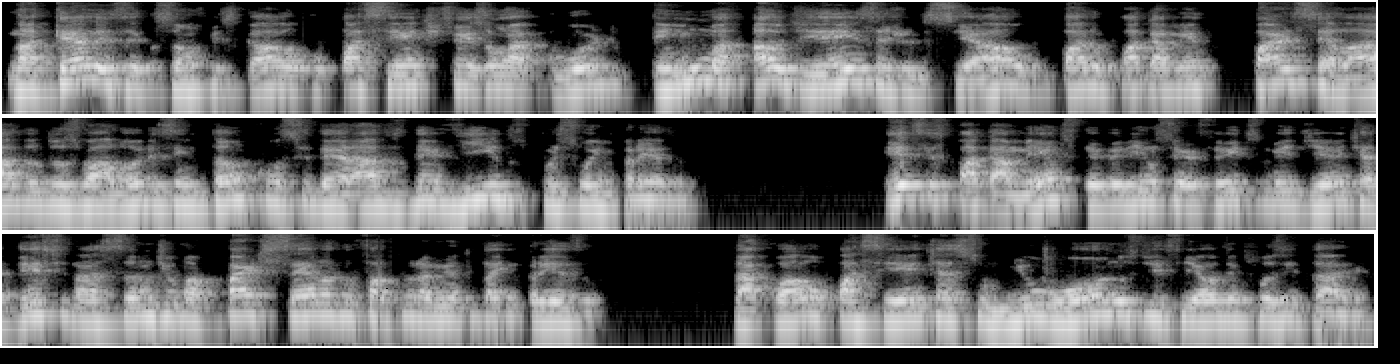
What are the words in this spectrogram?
Naquela execução fiscal, o paciente fez um acordo em uma audiência judicial para o pagamento parcelado dos valores então considerados devidos por sua empresa. Esses pagamentos deveriam ser feitos mediante a destinação de uma parcela do faturamento da empresa, da qual o paciente assumiu o ônus de fiel depositário.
